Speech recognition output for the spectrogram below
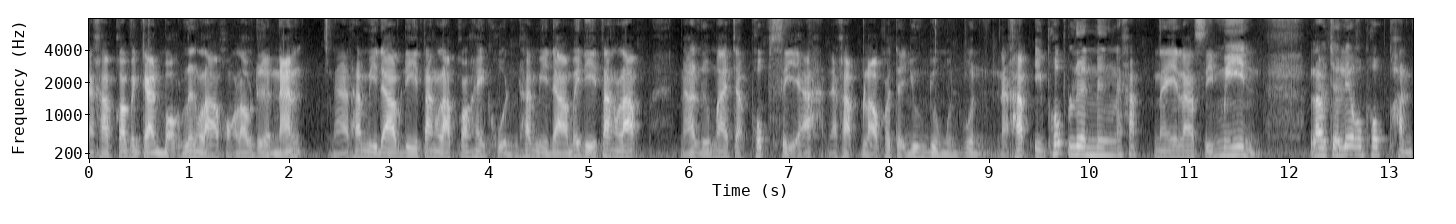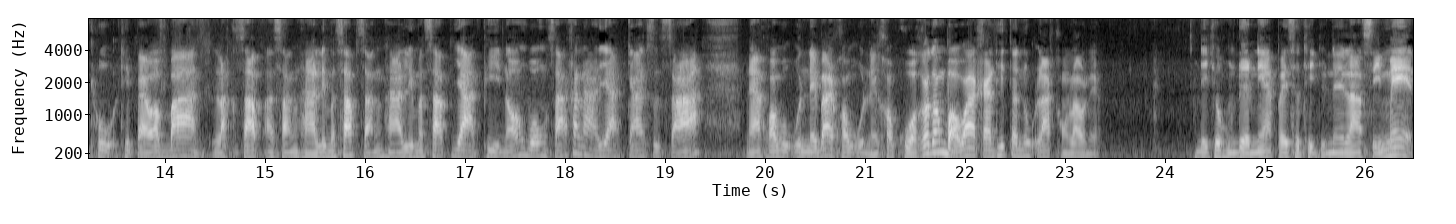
นะครับก็เป็นการบอกเรื่องราวของเราเดือนนั้นนะถ้ามีดาวดีตั้งรับก็ให้คุณ ถ้ามีดาวไม่ดีตั้งรับนะหรือมาจากภพเสียนะครับ เราก็จะยุ่งยุ่งวุ่นวุ่นนะครับ อีกภพเรือนหนึ่งนะครับ ในราศีมีน เราจะเรียกว่าภพพันธุที่แปลว่าบ้าน หลักทรัพย์ อสังหาริมทรัพย์ สังหาริมทรัพย์ญาติพี่น้องวงศาคณาญาติการศึกษานะความอบอุ่นในบ้านความอบอุ่นในครอบครัว ก็ต้องบอกว่าการที่ตนุรักของเราเนี่ยในช่วงของเดือนนี้ไปสถิตอยู่ในราศีเมษ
